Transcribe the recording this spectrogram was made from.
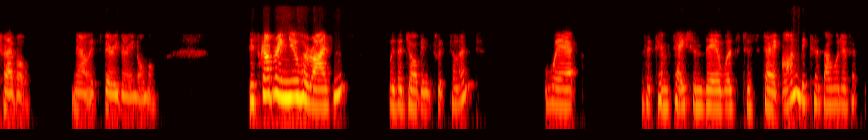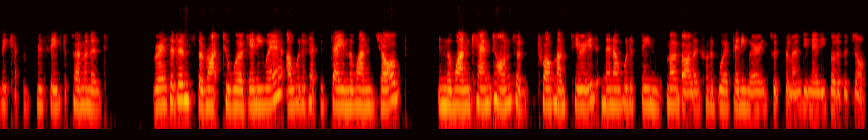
travel. Now it's very, very normal. Discovering new horizons with a job in Switzerland, where the temptation there was to stay on because I would have received a permanent residence, the right to work anywhere. I would have had to stay in the one job in the one canton for a 12 month period, and then I would have been mobile and could have worked anywhere in Switzerland in any sort of a job.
